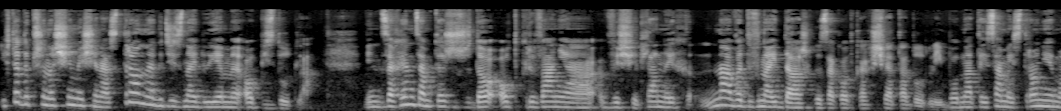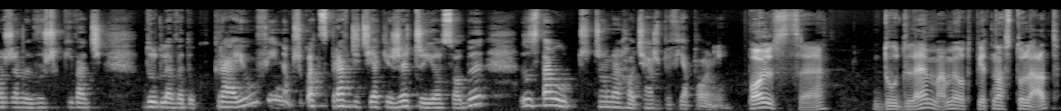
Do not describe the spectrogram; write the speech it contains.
I wtedy przenosimy się na stronę, gdzie znajdujemy opis Doodla. Więc zachęcam też do odkrywania wyświetlanych nawet w najdalszych zakątkach świata dudli, bo na tej samej stronie możemy wyszukiwać dudle według krajów i na przykład sprawdzić, jakie rzeczy i osoby zostały uczczone chociażby w Japonii. W Polsce dudle mamy od 15 lat.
